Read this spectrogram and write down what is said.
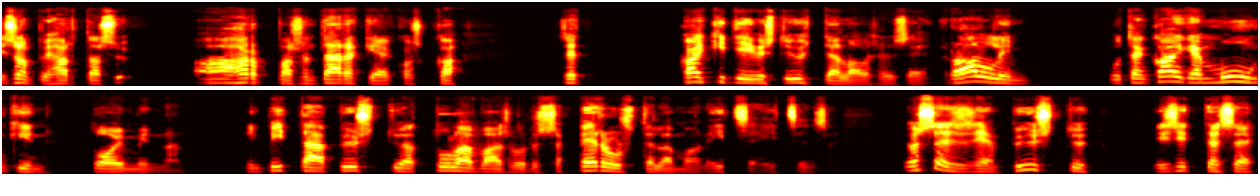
isompi harppaus, harppaus on tärkeä, koska se kaikki tiivistyy yhteen lauseeseen. Rallin, kuten kaiken muunkin toiminnan, niin pitää pystyä tulevaisuudessa perustelemaan itse itsensä. Jos ei se siihen pysty, niin sitten se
